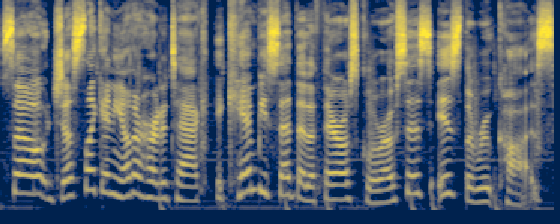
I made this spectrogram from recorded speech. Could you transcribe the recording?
So, just like any other heart attack, it can be said that atherosclerosis is the root cause.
